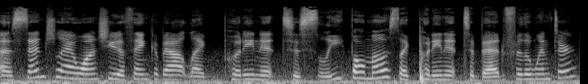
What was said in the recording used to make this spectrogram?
Essentially I want you to think about like putting it to sleep almost, like putting it to bed for the winter.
